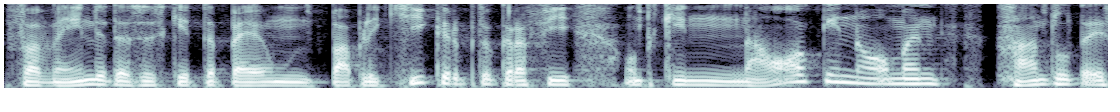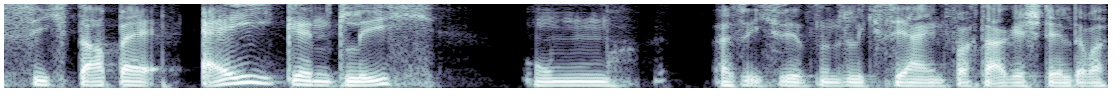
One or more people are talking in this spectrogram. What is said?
verwendet. Also es geht dabei um Public Key-Kryptographie und genau genau genommen handelt es sich dabei eigentlich um, also ich ist jetzt natürlich sehr einfach dargestellt, aber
